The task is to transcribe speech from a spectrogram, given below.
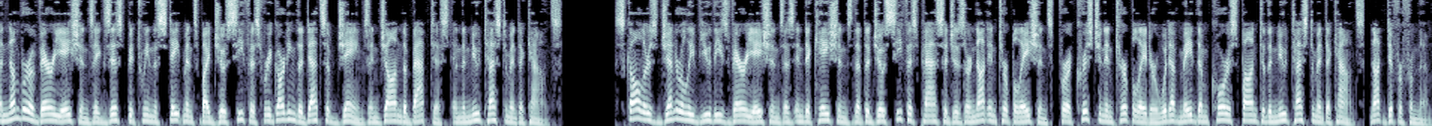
A number of variations exist between the statements by Josephus regarding the deaths of James and John the Baptist and the New Testament accounts. Scholars generally view these variations as indications that the Josephus passages are not interpolations, for a Christian interpolator would have made them correspond to the New Testament accounts, not differ from them.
